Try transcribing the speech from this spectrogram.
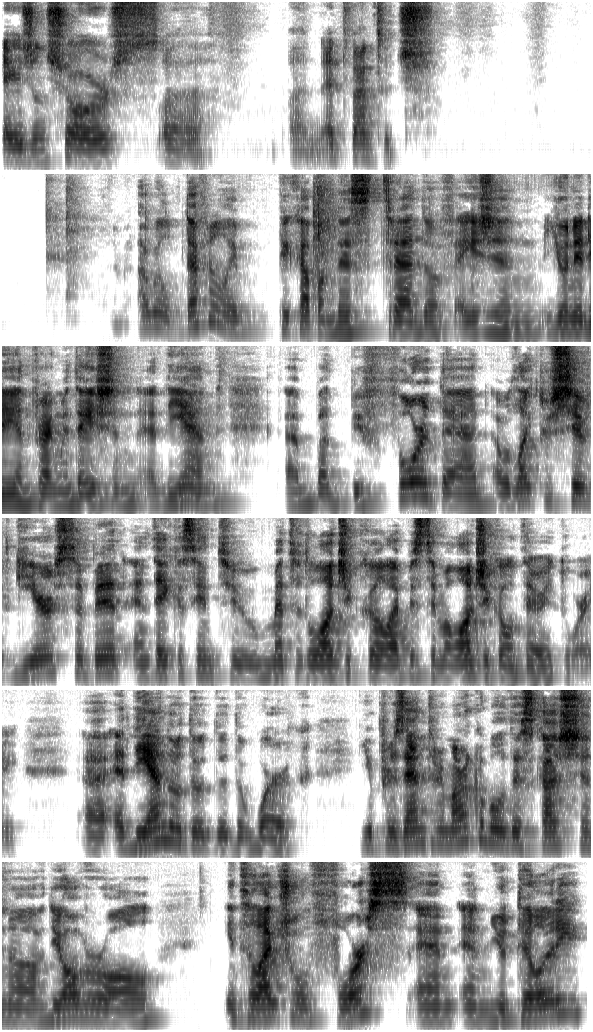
Asian shores uh, an advantage. I will definitely pick up on this thread of Asian unity and fragmentation at the end. Uh, but before that, I would like to shift gears a bit and take us into methodological, epistemological territory. Uh, at the end of the, the, the, work, you present remarkable discussion of the overall intellectual force and, and utility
